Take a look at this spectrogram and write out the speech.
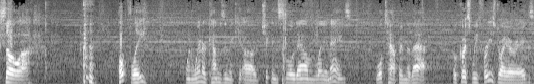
so uh, hopefully when winter comes and the uh, chickens slow down laying eggs, we'll tap into that. Of course, we freeze dry our eggs,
